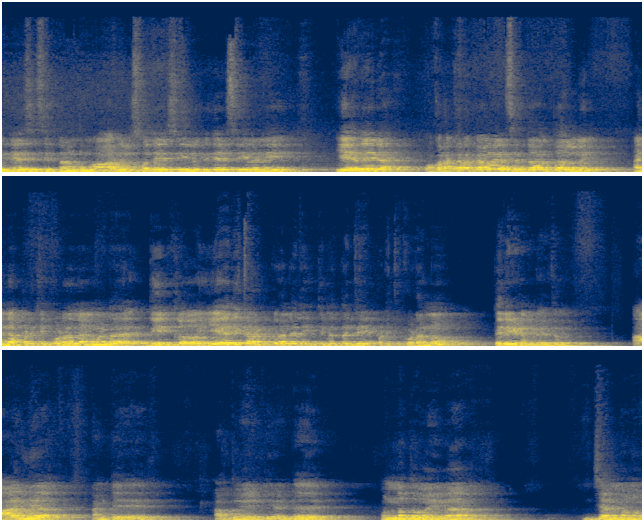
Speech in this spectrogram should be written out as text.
విదేశీ సిద్ధాంతము ఆర్యులు స్వదేశీయులు విదేశీయులని ఏదైనా ఒక రకరకాలైన సిద్ధాంతాలని అన్నప్పటికీ కూడా అనమాట దీంట్లో ఏది కరెక్ట్ అనేది ఇతిమిద్దంగా ఇప్పటికీ కూడాను తెలియడం లేదు. ఆర్య అంటే అర్థం ఏంటి అంటే ఉన్నతమైన జన్మను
